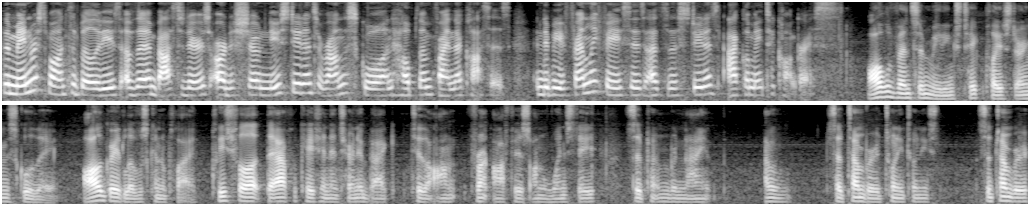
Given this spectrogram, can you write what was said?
The main responsibilities of the ambassadors are to show new students around the school and help them find their classes, and to be friendly faces as the students acclimate to Congress. All events and meetings take place during the school day. All grade levels can apply. Please fill out the application and turn it back to the on front office on Wednesday, September 9th, um, September 2020, September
